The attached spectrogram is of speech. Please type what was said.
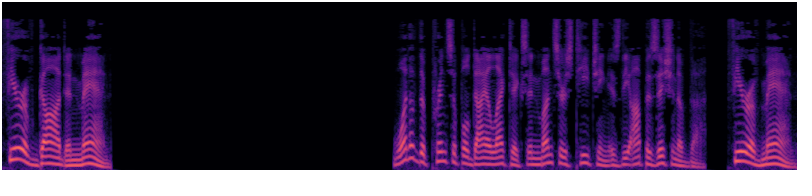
Fear of God and man One of the principal dialectics in Munzer's teaching is the opposition of the «fear of man»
